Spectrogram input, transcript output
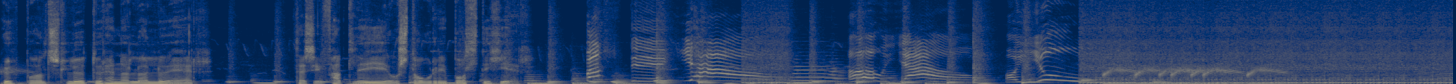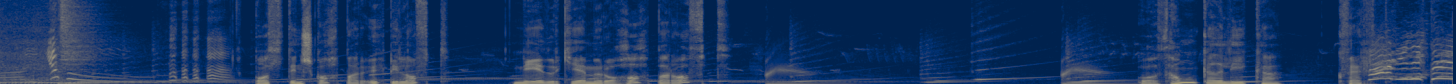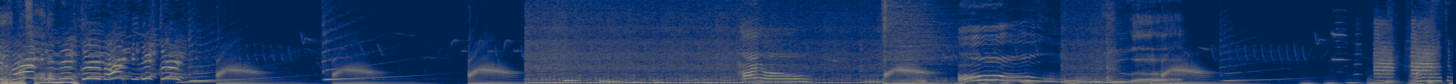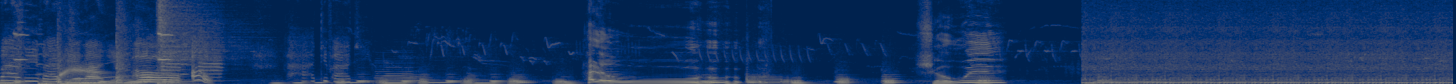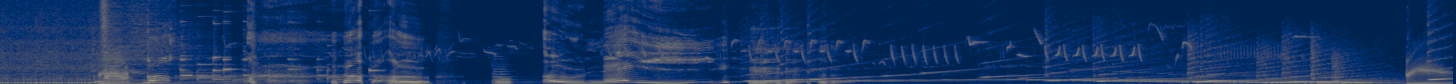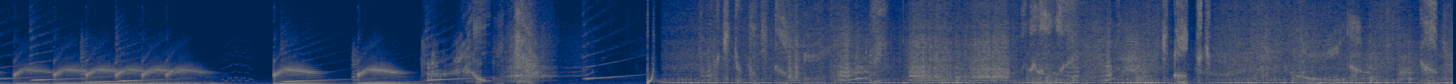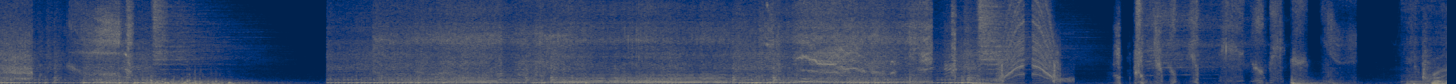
Uppáhalds hlutur hennar Löllu er þessi fallegi og stóri bolti hér. Balti, já! Ó, já! Og jú! Jú! Boltin skoppar upp í loft, niður kemur og hoppar oft. Og þangað líka hvert er hann að fara núna? Hi-oh. Oh. Fadi, fadi, fadi, fadi, ho, oh! Fadi, fadi. Hello. Shall we? Oh. Oh. Oh, nee.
